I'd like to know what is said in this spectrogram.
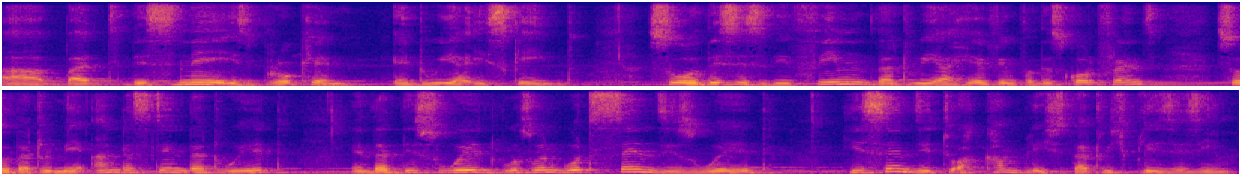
uh, but the snare is broken and we are escaped. So, this is the theme that we are having for this conference so that we may understand that word and that this word, because when God sends His word, He sends it to accomplish that which pleases Him.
